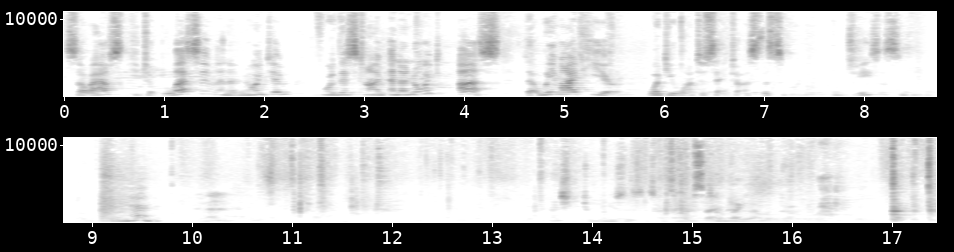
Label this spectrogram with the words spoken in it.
So I ask you to bless him and anoint him for this time and anoint us that we might hear what you want to say to us this morning. In Jesus' name, amen. amen. Actually, do you want to use this? That's what I'm saying. Maybe that would do it.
